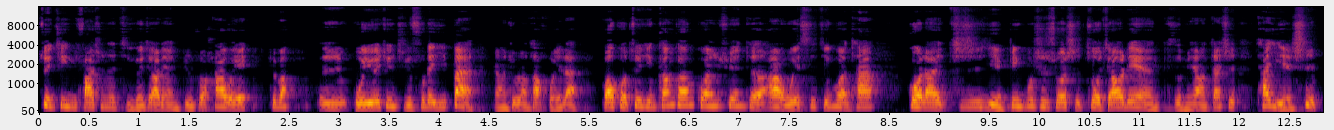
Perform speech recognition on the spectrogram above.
最近发生的几个教练，比如说哈维，对吧？呃，违约金只付了一半，然后就让他回来。包括最近刚刚官宣的阿尔维斯，尽管他过来其实也并不是说是做教练怎么样，但是他也是。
